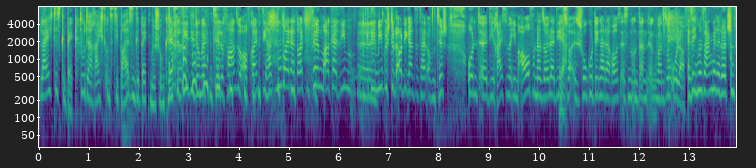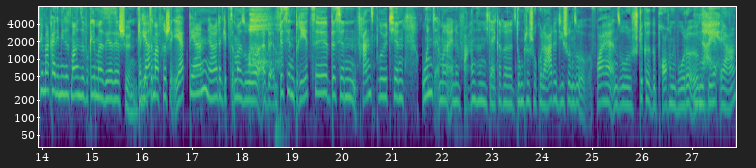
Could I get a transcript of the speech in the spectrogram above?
leichtes Gebäck. Du, da reicht uns die Balsengebäckmischung. Kennst du die, die du mit dem Telefon so aufreißt? Die hast du bei der Deutschen Filmakademie Akademie bestimmt auch die ganze Zeit auf dem Tisch. Und äh, die reißen wir ihm auf und dann soll er die Ja. Schokodinger da raus essen und dann irgendwann so Olaf. Also ich muss sagen, bei der Deutschen Filmakademie, das machen sie wirklich immer sehr, sehr schön. Da Ja? gibt's immer frische Erdbeeren, ja, da gibt's immer so äh, ein bisschen Brezel, bisschen Franzbrötchen und immer eine wahnsinnig leckere dunkle Schokolade, die schon so vorher in so Stücke gebrochen wurde irgendwie. Nein. Ja,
